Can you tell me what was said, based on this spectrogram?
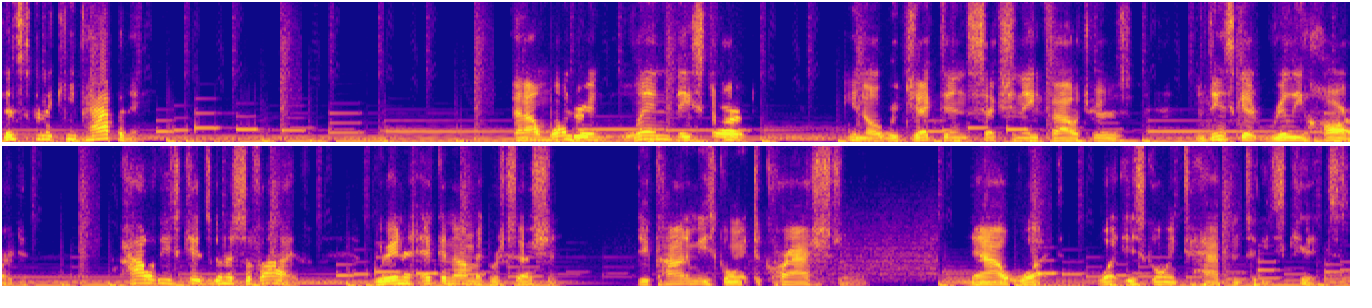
this is going to keep happening. And I'm wondering when they start, you know, rejecting Section 8 vouchers, when things get really hard, how are these kids going to survive? We're in an economic recession. The economy is going to crash soon. Now, what? What is going to happen to these kids?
